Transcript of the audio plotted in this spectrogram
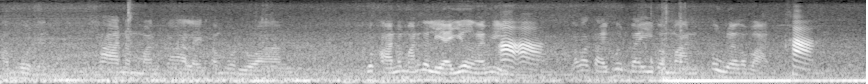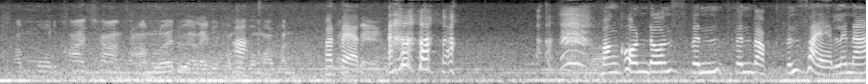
ทั้งหมดเลยค่าน้ำมันค่าอะไรทั้งหมดรวมลูกค้าน้ำมันก็เหลียเยอะไงพี่ อ่าอ่าแล้วก็ใส่เพิ่มไปประมาณพวกเรือกว่าบาทค่ะ ทั้งหมดค่าช่างสามร้อยด้วยอะไรด้วยทั้งหมดอะ ประมาณพันพันแปด บางคนโดนเป็นเป็นแบบเป็นแสนเลยนะ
